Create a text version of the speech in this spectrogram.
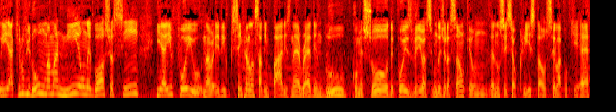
E aquilo virou uma mania, um negócio assim. E aí foi. O, na, ele sempre é lançado em pares, né? Red and Blue começou, depois veio a segunda geração, que eu, eu não sei se é o Crystal, sei lá qual que é.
